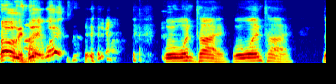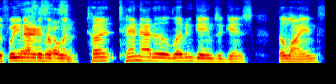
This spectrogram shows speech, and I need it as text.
Oh, they say what? with one tie. With one tie. The 49ers That's have won 10, 10 out of 11 games against the Lions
